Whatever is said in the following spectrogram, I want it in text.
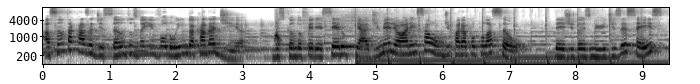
a Santa Casa de Santos vem evoluindo a cada dia, buscando oferecer o que há de melhor em saúde para a população. Desde 2016,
